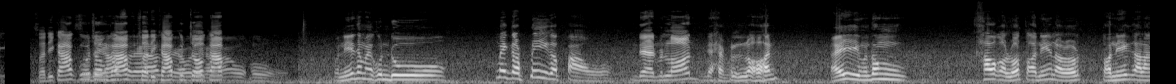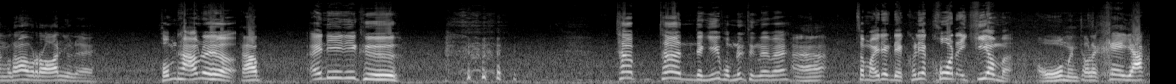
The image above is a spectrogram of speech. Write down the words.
02-513-8850 สวัสดีครับคุณผู้ชมครับ สวัสดีครับคุณโจ๊กครับ โอ้โหวันนี้ทำไมคุณดูไม่กระปรี้กระเป๋า แดดมันร้อน แดดมันร้อนไอ้ยมันต้องเข้ากับรถตอนนี้เรารถตอนนี้กำลังเร่าร้อนอยู่เลยผมถามเลยเหอะครับ ไอ้นี่นี่คือ ถ้าถ้าอย่างนี้ผมนึกถึงเลยไหมอ่าฮะสมัยเด็กๆเขาเรียกโคตรไอ้เคี้ยมอะโอ้เหมือนจระเข้ยักษ์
